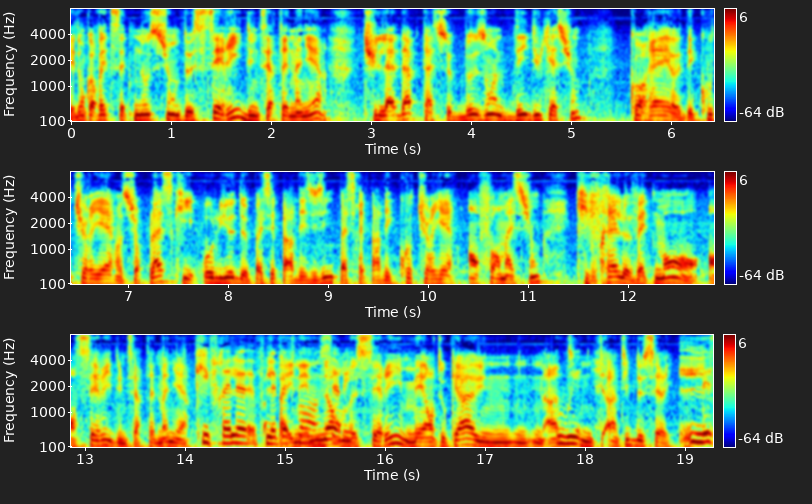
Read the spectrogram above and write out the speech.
Et donc en fait cette notion de série, d'une certaine manière, tu l'adaptes à ce besoin d'éducation qu'auraient euh, des couturières sur place qui, au lieu de passer par des usines, passeraient par des couturières en formation qui feraient le vêtement en, série d'une certaine manière. Qui ferait le, le vêtement en série. Pas une énorme série, mais en tout cas une, un, type de série. Les,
